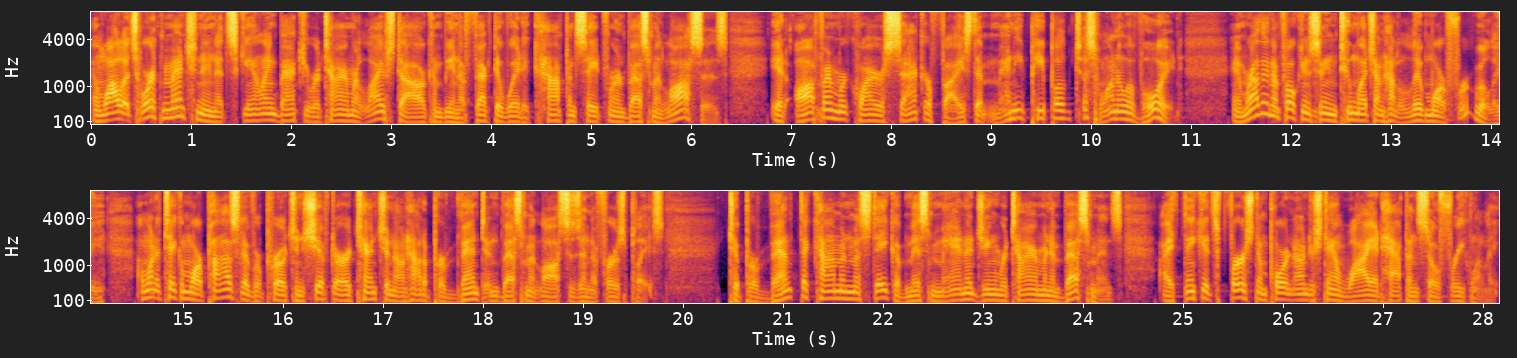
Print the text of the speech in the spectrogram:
And while it's worth mentioning that scaling back your retirement lifestyle can be an effective way to compensate for investment losses, it often requires sacrifice that many people just want to avoid. And rather than focusing too much on how to live more frugally, I want to take a more positive approach and shift our attention on how to prevent investment losses in the first place. To prevent the common mistake of mismanaging retirement investments, I think it's first important to understand why it happens so frequently.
